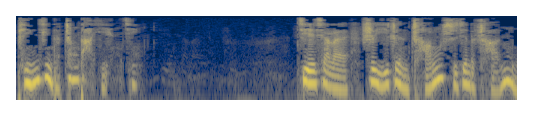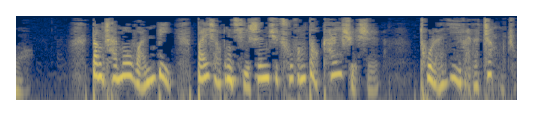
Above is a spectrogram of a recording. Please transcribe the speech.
平静的睁大眼睛。接下来是一阵长时间的缠磨。当缠磨完毕，白小洞起身去厨房倒开水时，突然意外的怔住。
